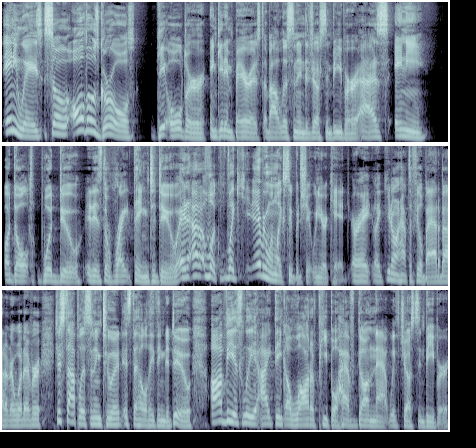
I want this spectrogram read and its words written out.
Anyways, so all those girls get older and get embarrassed about listening to Justin Bieber as any adult would do. It is the right thing to do. And uh, look, like everyone likes stupid shit when you're a kid, all right? Like you don't have to feel bad about it or whatever. Just stop listening to it. It's the healthy thing to do. Obviously, I think a lot of people have done that with Justin Bieber.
